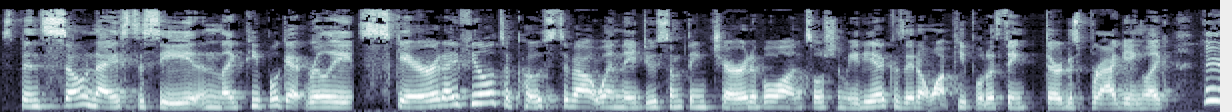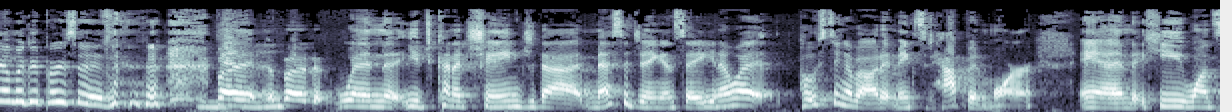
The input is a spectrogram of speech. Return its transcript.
it's been so nice to see. And like people get really scared, I feel, to post about when they do something charitable on social media because they don't want people to think they're just bragging like, Hey, I'm a good person. mm-hmm. But, but when you kind of change that messaging and say, you know what, posting about it makes it happen more. And he wants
